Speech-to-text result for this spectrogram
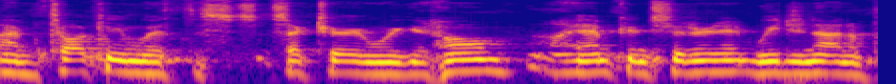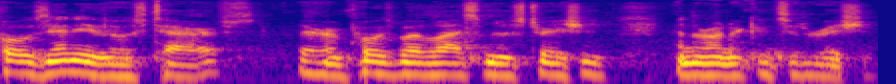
I'm talking with the Secretary when we get home. I am considering it. We did not impose any of those tariffs. They're imposed by the last administration, and they're under consideration.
